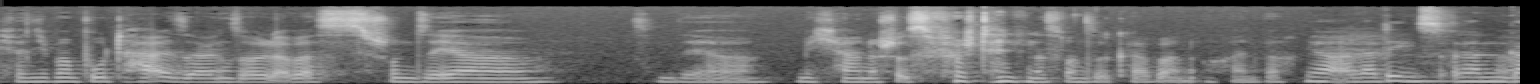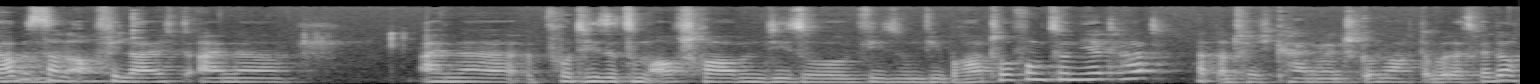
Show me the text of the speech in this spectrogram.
ich weiß nicht, ob man brutal sagen soll, aber es ist schon sehr, ein sehr mechanisches Verständnis von so Körpern auch einfach. Ja, allerdings. Dann gab ähm, es dann auch vielleicht eine eine Prothese zum Aufschrauben, die so wie so ein Vibrator funktioniert hat. Hat natürlich kein Mensch gemacht, aber das wäre doch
